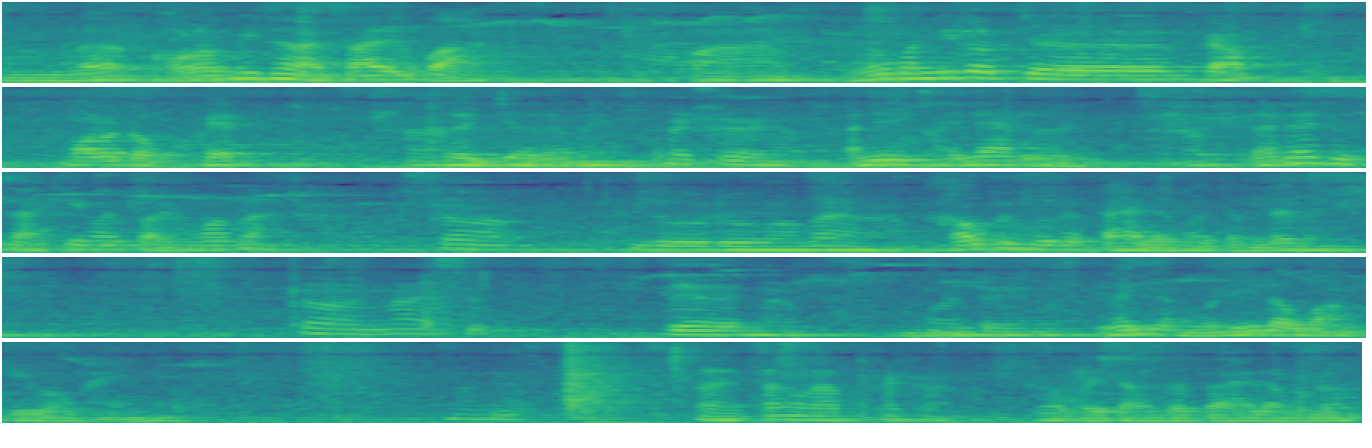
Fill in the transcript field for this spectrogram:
อืมแล้วของเรามีถนัดซ้ายหรือขวาขวาครับแล้ววันนี้เราเจอกับ มรดกเพชรครับเคยเจอไหมไม่เคยครับ อันนี้ไฟล์แรกเลย ครับ แล้วได้ศึกษาเกมการต่อยเขาบ้างปะก็ดูดูมาบ้างครับ เขาเป็นมือสไตล์อะไรพอจำได้ไหมก็น่าจะเดินครับมาเดินแล้วอย่างวันนี้เราวางเกมวางแผนไงใส่ตั้งรับไปก่อน ก็ไปตามสไตล์เราเนาะ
